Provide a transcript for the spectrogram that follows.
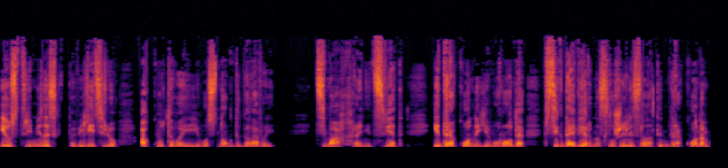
и устремилась к повелителю, окутывая его с ног до головы. Тьма хранит свет, и драконы его рода всегда верно служили золотым драконам,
